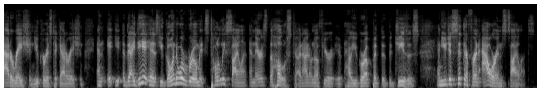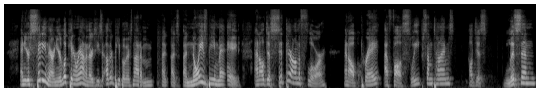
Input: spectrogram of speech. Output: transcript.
adoration, Eucharistic adoration. And it, the idea is you go into a room, it's totally silent, and there's the host. And I don't know if you're eh, how you grew up, but the, the Jesus, and you just sit there for an hour in silence. And you're sitting there and you're looking around, and there's these other people. There's not a, a, a noise being made. And I'll just sit there on the floor and I'll pray. I'll fall asleep sometimes. I'll just listen.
